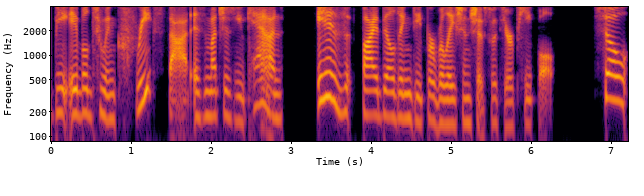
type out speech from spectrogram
be able to increase that as much as you can is by building deeper relationships with your people. So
